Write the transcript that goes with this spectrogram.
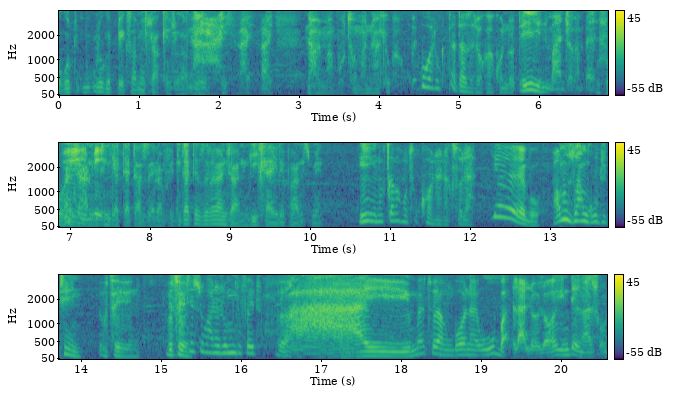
Ukhuluma nawe kodwa lokhu ebhekisa amehlo akhe nje ngakini hayi hayi hayi. Nawe mabutho manahlu ubebuka lokutatazela kwakho ndoda yini manje kampela usho kanjani ukuthi ngiyatatazela mfethu? Ngitatazela kanjani? Ngihlayile phansi mina. Yini? Ucabanga ukuthi ukhona nakusolayo yebo awumzwanga ukuthi utheni? Utheni? Uthi utheni? sukala lo muntu fethu hayi umethe uyangibona uba lalolo into engasho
